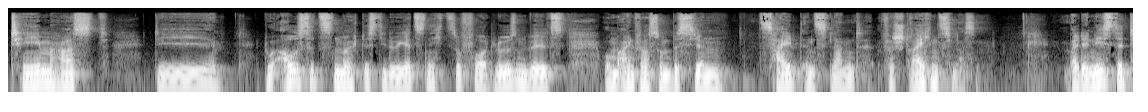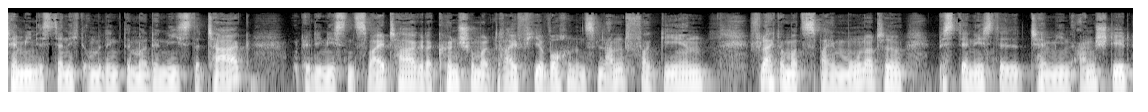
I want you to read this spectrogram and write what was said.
Themen hast, die du aussitzen möchtest, die du jetzt nicht sofort lösen willst, um einfach so ein bisschen Zeit ins Land verstreichen zu lassen. Weil der nächste Termin ist ja nicht unbedingt immer der nächste Tag oder die nächsten zwei Tage, da können schon mal drei, vier Wochen ins Land vergehen, vielleicht auch mal zwei Monate, bis der nächste Termin ansteht.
